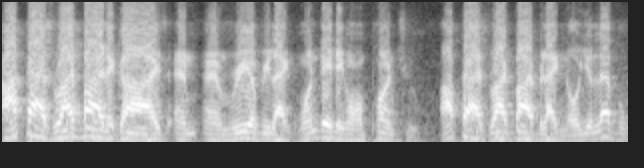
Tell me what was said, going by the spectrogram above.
I pass right by the guys and and Rhea be like, one day they're gonna punch you. I pass right by, be like, know your level,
